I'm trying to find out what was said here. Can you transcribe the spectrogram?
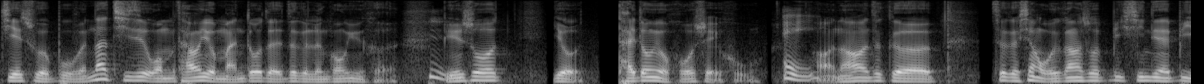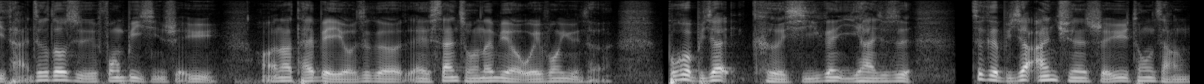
接触的部分。那其实我们台湾有蛮多的这个人工运河，嗯比如说有台东有活水湖，哎，好，然后这个这个像我刚刚说碧新店的碧潭，这个都属于封闭型水域。啊，那台北有这个诶三重那边有微风运河，不过比较可惜跟遗憾就是这个比较安全的水域，通常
